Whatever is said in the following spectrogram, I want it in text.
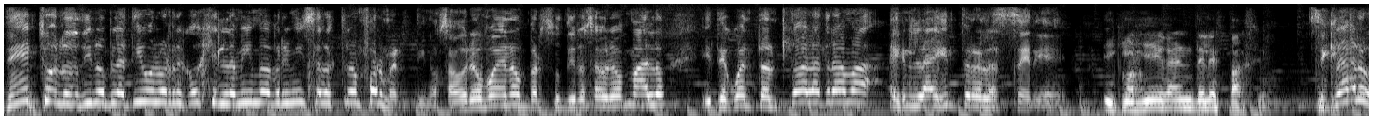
De hecho, los dinoplatíbulos recogen la misma premisa de los Transformers. Dinosaurios buenos versus dinosaurios malos. Y te cuentan toda la trama en la intro de la serie. Y que llegan del espacio. Sí, claro.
